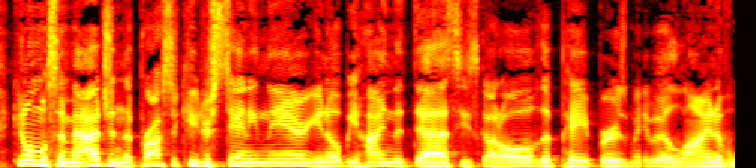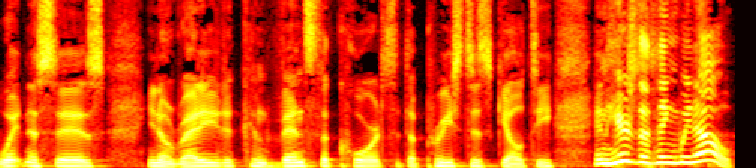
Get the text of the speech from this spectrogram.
You can almost imagine the prosecutor standing there, you know, behind the desk. He's got all of the papers, maybe a line of witnesses, you know, ready to convince the courts that the priest is guilty. And here's the thing we know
